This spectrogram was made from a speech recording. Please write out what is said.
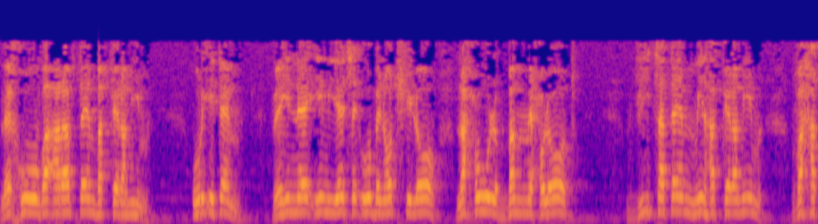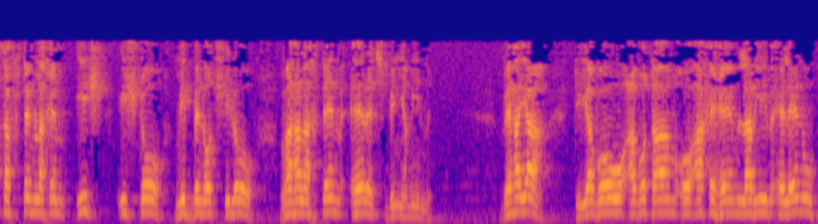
לכו וערבתם בכרמים, וראיתם, והנה אם יצאו בנות שילה לחול במחולות, ויצאתם מן הכרמים, וחטפתם לכם איש אשתו מבנות שילה, והלכתם ארץ בנימין. והיה כי יבואו אבותם או אחיהם לריב אלינו,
